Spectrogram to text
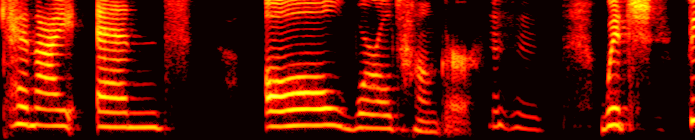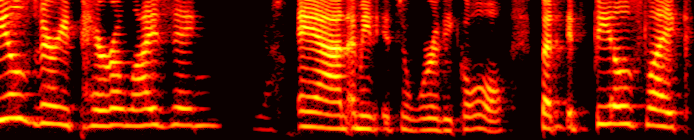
can I end all world hunger, mm-hmm. which feels very paralyzing. Yeah. And I mean, it's a worthy goal, but it feels like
